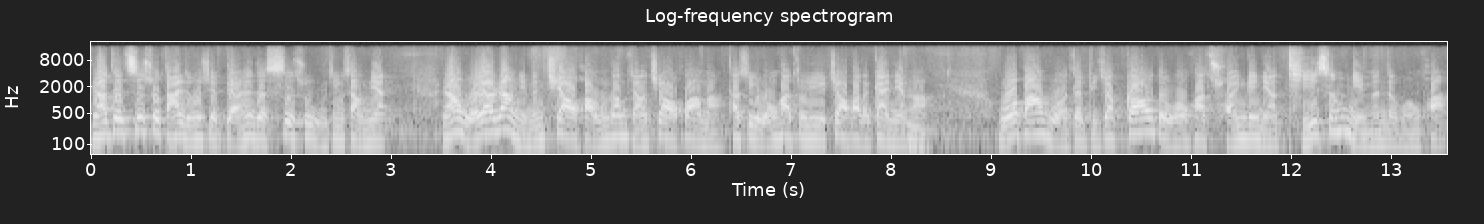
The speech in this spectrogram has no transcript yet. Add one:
然后这知书达理的东西表现在四书五经上面。然后我要让你们教化，我们刚刚讲到教化嘛，它是一个文化中一个教化的概念嘛。我把我的比较高的文化传给你，要提升你们的文化，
